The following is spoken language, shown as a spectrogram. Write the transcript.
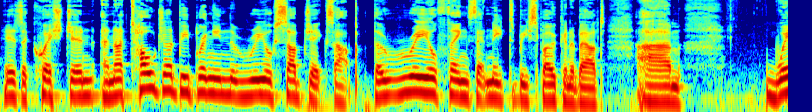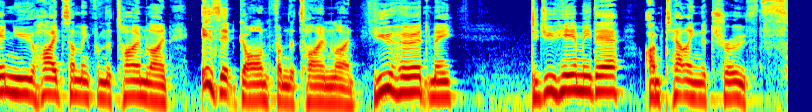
Here's a question, and I told you I'd be bringing the real subjects up, the real things that need to be spoken about. Um, when you hide something from the timeline, is it gone from the timeline? You heard me. Did you hear me there? I'm telling the truths.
